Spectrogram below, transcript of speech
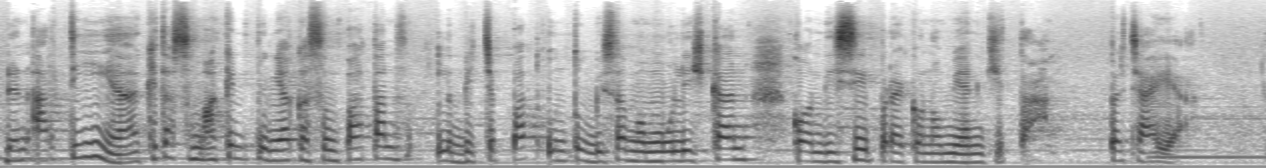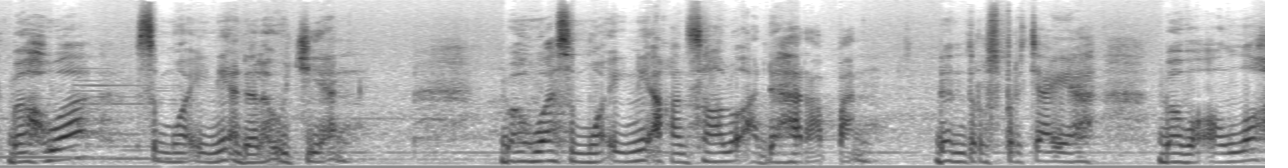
Dan artinya kita semakin punya kesempatan lebih cepat untuk bisa memulihkan kondisi perekonomian kita. Percaya bahwa semua ini adalah ujian bahwa semua ini akan selalu ada harapan dan terus percaya bahwa Allah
